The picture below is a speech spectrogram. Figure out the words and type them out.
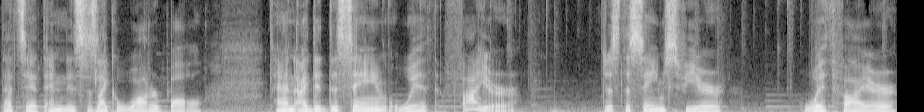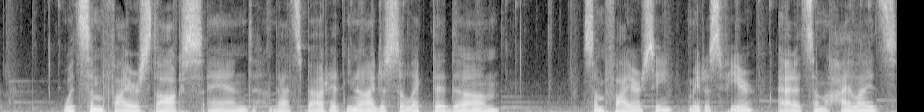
that's it. And this is like a water ball. And I did the same with fire. Just the same sphere with fire with some fire stalks and that's about it. You know I just selected um, some fire see? Made a sphere added some highlights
